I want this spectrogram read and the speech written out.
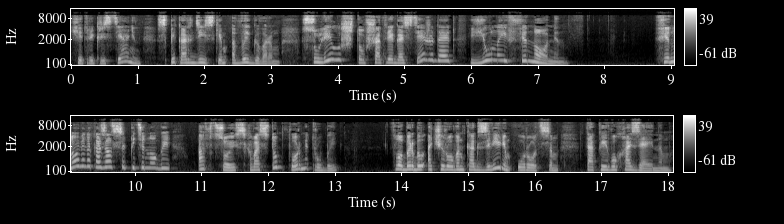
Хитрый крестьянин с пикардийским выговором сулил, что в шатре гостей ожидает юный феномен. Феномен оказался пятиногой овцой с хвостом в форме трубы. Флобер был очарован как зверем-уродцем, так и его хозяином.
